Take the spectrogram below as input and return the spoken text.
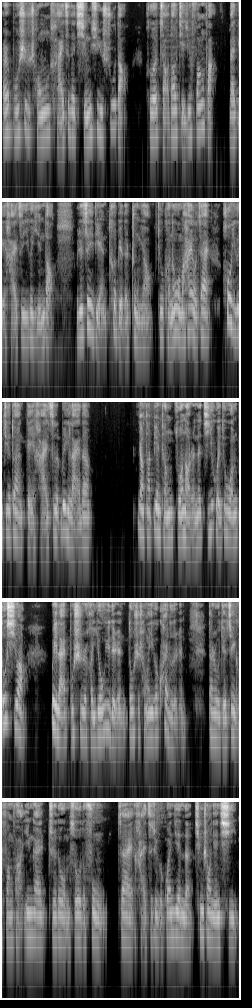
而不是从孩子的情绪疏导和找到解决方法来给孩子一个引导。我觉得这一点特别的重要。就可能我们还有在后一个阶段给孩子未来的让他变成左脑人的机会。就我们都希望。未来不是很忧郁的人，都是成为一个快乐的人。但是我觉得这个方法应该值得我们所有的父母在孩子这个关键的青少年期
